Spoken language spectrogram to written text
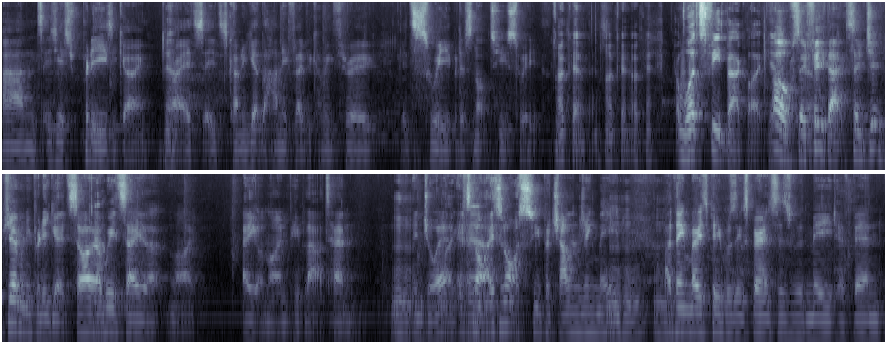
and it's pretty easy going. Yeah. Right, it's it's kind of you get the honey flavor coming through. It's sweet, but it's not too sweet. Okay, okay, okay. What's feedback like? Yeah. Oh, so feedback. So g- generally pretty good. So Yeah. I we'd say that like eight or nine people out of 10 Mhm. enjoy it. Like, it's yeah. not. It's not a super challenging mead. Mhm, mhm. I think most people's experiences with mead have been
